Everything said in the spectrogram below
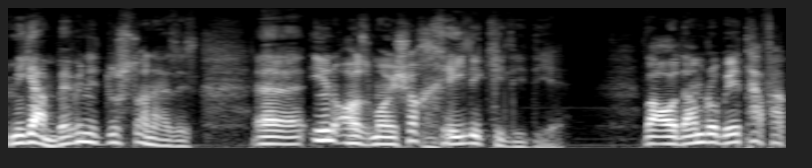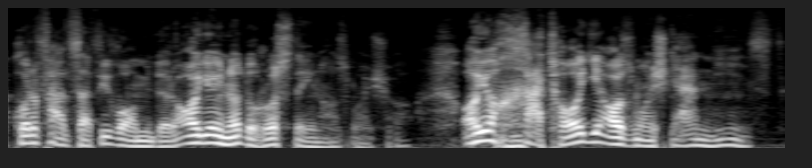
میگم ببینید دوستان عزیز این آزمایش ها خیلی کلیدیه. و آدم رو به تفکر فلسفی وامی داره. آیا اینا درسته این آزمایش ها آیا خطای آزمایشگر نیست؟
